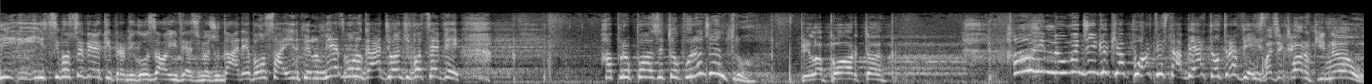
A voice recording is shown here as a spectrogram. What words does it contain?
E, e, e se você veio aqui para me gozar ao invés de me ajudar, é bom sair pelo mesmo lugar de onde você veio. A propósito, por onde entrou? Pela porta. Ai, não me diga que a porta está aberta outra vez. Mas é claro que não.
